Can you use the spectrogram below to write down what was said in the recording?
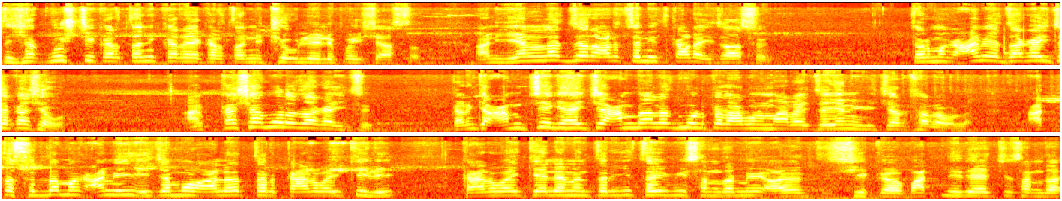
तर ह्या गोष्टी करताना कराया करताना ठेवलेले पैसे असतात. आणि यांनाच जर अडचणीत काढायचं असेल तर मग आम्ही जगायचं कशावर? आणि कशामुळं जगायचं? कारण की आमचे घ्यायचे आम्हालाच मुलकं दाबून मारायचं याने विचार ठरवला. आत्तासुद्धा मग आम्ही याच्यामुळं आलं तर कारवाई केली. कारवाई केल्यानंतर इथंही मी समजा मी शिक बातमी द्यायची समजा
